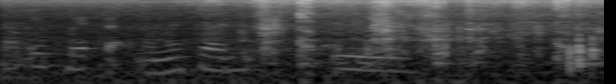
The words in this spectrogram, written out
ต้อง เอ็ดเพชรอะน้ำไม่สมอืม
